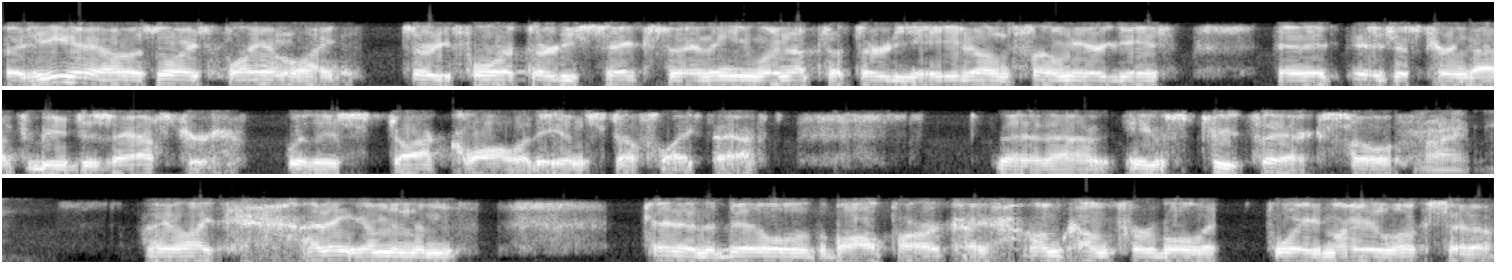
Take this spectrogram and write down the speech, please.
But he uh, was always playing like 34, 36, and I think he went up to 38 on some irrigation. and it, it just turned out to be a disaster with his stalk quality and stuff like that. That uh, he was too thick. So right. I like. I think I'm in the kind of the middle of the ballpark. I, I'm comfortable with the way mine looks at a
